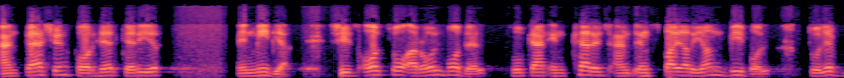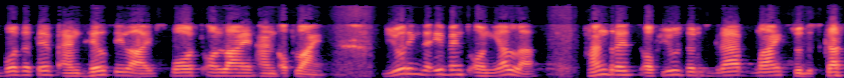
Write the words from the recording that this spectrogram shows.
and passion for her career in media. She's also a role model who can encourage and inspire young people to live positive and healthy lives, both online and offline. During the event on Yalla, hundreds of users grabbed mics to discuss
